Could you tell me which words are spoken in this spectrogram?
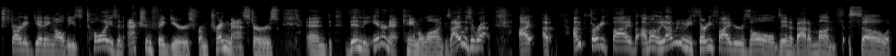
started getting all these toys and action figures from Trendmasters, and then the internet came along because I was around. I, I I'm 35. I'm I'm going to be 35 years old in about a month. So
